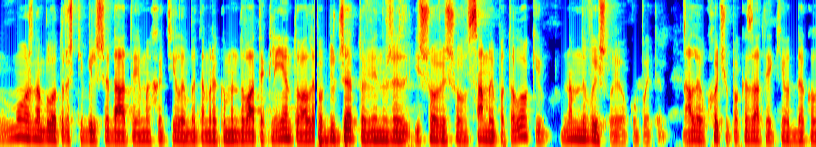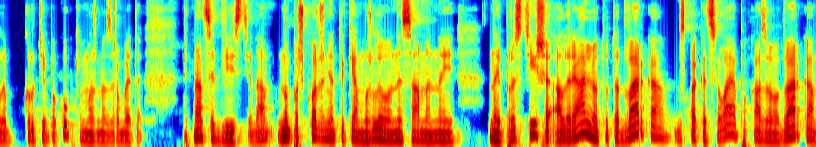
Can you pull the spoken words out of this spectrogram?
Можна було трошки більше дати, і ми хотіли би там рекомендувати клієнту, але по бюджету він вже йшов, ішов в самий потолок, і нам не вийшло його купити. Але хочу показати, які от деколи круті покупки можна зробити. 15200, да? Ну, пошкодження таке, можливо, не саме най, найпростіше, але реально тут дверка, безпека ціла, я показував дверка,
